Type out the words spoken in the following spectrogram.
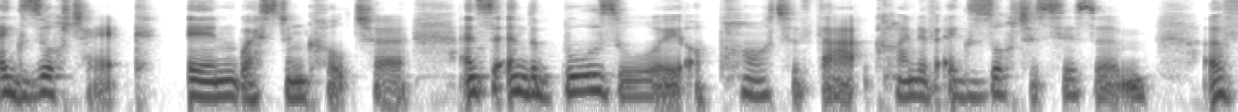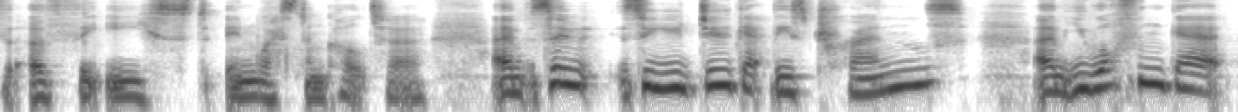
exotic in Western culture. And so, and the borzoi are part of that kind of exoticism of, of the East in Western culture. Um, so, so you do get these trends. Um, you often get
